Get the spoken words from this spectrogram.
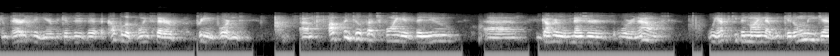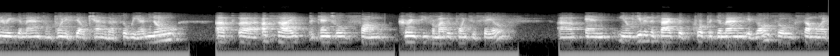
comparison here because there's a couple of points that are pretty important. Up until such point as the new government measures were announced, we have to keep in mind that we could only generate demand from point-of-sale Canada. So we had no uh, upside potential from currency from other points of sale. Uh, and you know, given the fact that corporate demand is also somewhat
